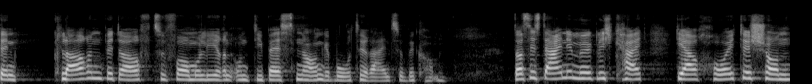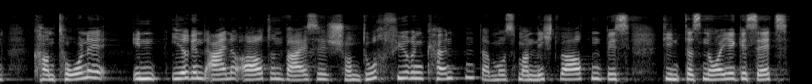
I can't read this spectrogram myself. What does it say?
den klaren Bedarf zu formulieren und die besten Angebote reinzubekommen. Das ist eine Möglichkeit, die auch heute schon Kantone in irgendeiner Art und Weise schon durchführen könnten. Da muss man nicht warten, bis die, das neue Gesetz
